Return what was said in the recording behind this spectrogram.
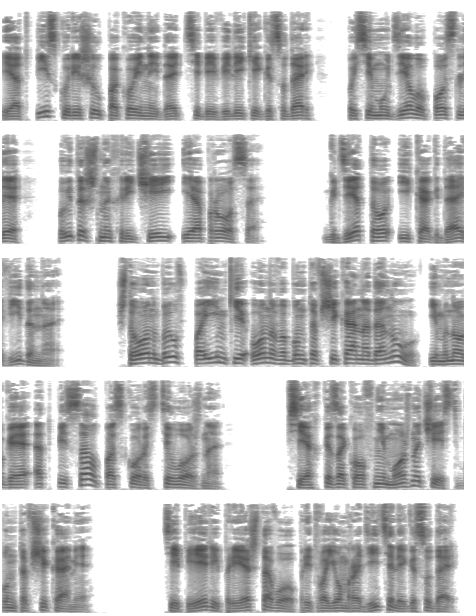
и отписку решил покойный дать тебе, великий государь, по всему делу после пытошных речей и опроса. Где то и когда видано что он был в поимке оного бунтовщика на Дону и многое отписал по скорости ложно. Всех казаков не можно честь бунтовщиками. Теперь и прежде того, при твоем родителе, государь,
